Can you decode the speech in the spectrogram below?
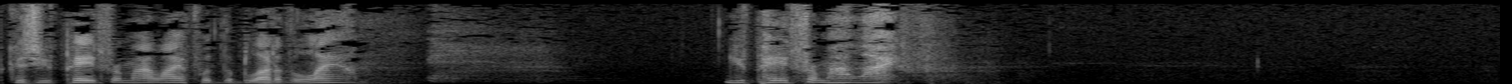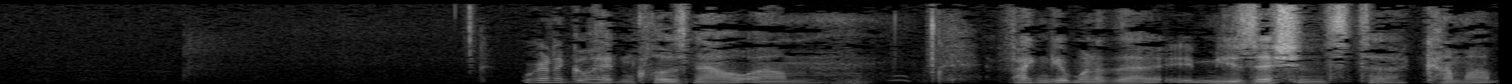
Because you've paid for my life with the blood of the Lamb. You've paid for my life. We're going to go ahead and close now. Um, if I can get one of the musicians to come up.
